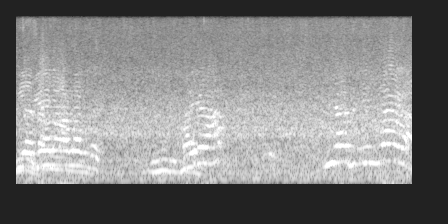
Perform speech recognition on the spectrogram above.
পিয়াজ আরও রাখবে ভাইয়া পিয়াজ মিল যায়গা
